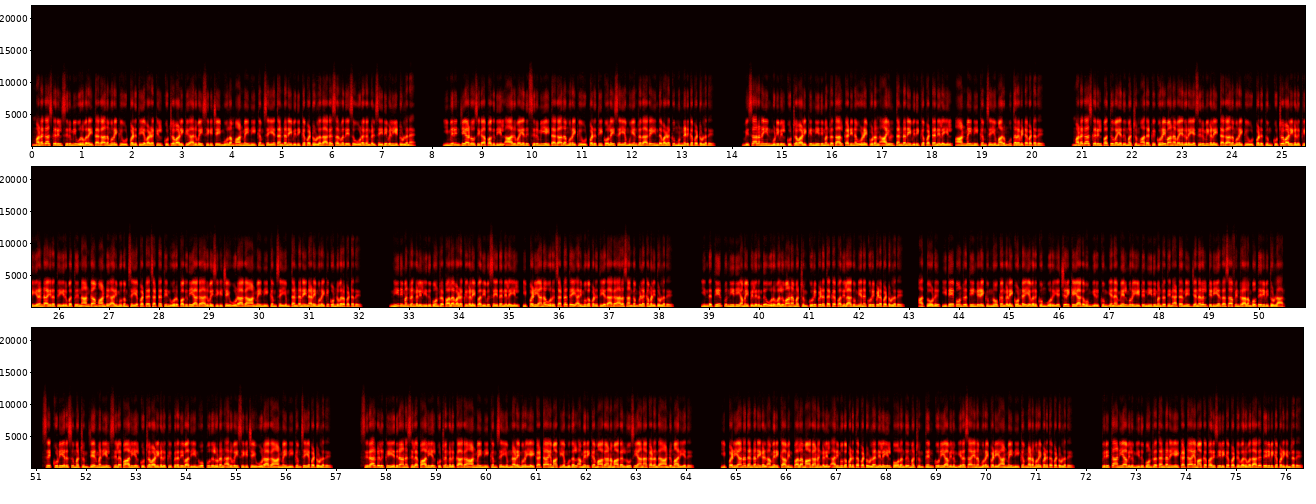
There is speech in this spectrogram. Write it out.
மடகாஸ்கரில் சிறுமி ஒருவரை தகாத முறைக்கு உட்படுத்திய வழக்கில் குற்றவாளிக்கு அறுவை சிகிச்சை மூலம் ஆண்மை நீக்கம் செய்ய தண்டனை விதிக்கப்பட்டுள்ளதாக சர்வதேச ஊடகங்கள் செய்தி வெளியிட்டுள்ளன. இமிரிஞ்சியாடோசிகா பகுதியில் ஆறு வயது சிறுமியை தகாத முறைக்கு உட்படுத்தி கொலை செய்ய முயன்றதாக இந்த வழக்கு முன்னெடுக்கப்பட்டுள்ளது. விசாரணையின் முடிவில் குற்றவாளிக்கு நீதிமன்றத்தால் கடின உழைப்புடன் ஆயுள் தண்டனை விதிக்கப்பட்ட நிலையில் ஆண்மை நீக்கம் செய்யுமாறும் உத்தரவிட்டப்பட்டது. மடகாஸ்கரில் பத்து வயது மற்றும் அதற்கு குறைவான வயதுடைய சிறுமிகளை தகாத முறைக்கு உட்படுத்தும் குற்றவாளிகளுக்கு இரண்டாயிரத்து இருபத்து நான்காம் ஆண்டு அறிமுகம் செய்யப்பட்ட சட்டத்தின் ஒரு பகுதியாக அறுவை சிகிச்சை ஊடாக ஆண்மை நீக்கம் செய்யும் தண்டனை நடைமுறைக்கு கொண்டுவரப்பட்டது. நீதிமன்றங்களில் இதுபோன்ற பல வழக்குகளை பதிவு செய்த நிலையில் இப்படியான ஒரு சட்டத்தை அறிமுகப்படுத்தியதாக அரசாங்கம் விளக்கமளித்துள்ளது. இந்த தீர்ப்பு நீதி அமைப்பிலிருந்து ஒரு வலுவான மற்றும் குறிப்பிடத்தக்க பதிலாகும் என குறிப்பிடப்பட்டுள்ளது. அத்தோடு இதேபோன்ற தீங்கிழைக்கும் நோக்கங்களை கொண்ட எவருக்கும் ஒரு எச்சரிக்கையாகவும் இருக்கும் என மேல்முறையீட்டு நீதிமன்றத்தின் அட்டர்னி ஜெனரல் டிடியர் ரசாஃபின்ராலம்போ தெரிவித்துள்ளார். செக் குடியரசு மற்றும் ஜேர்மனியில் சில பாலியல் குற்றவாளிகளுக்கு பிரதிவாதியின் ஒப்புதலுடன் அறுவை சிகிச்சை ஊடாக ஆண்மை நீக்கம் செய்யப்பட்டுள்ளது. சிறார்களுக்கு எதிரான சில பாலியல் குற்றங்களுக்காக ஆண்மை நீக்கம் செய்யும் நடைமுறையை கட்டாயமாக்கிய முதல் அமெரிக்க மாகாணமாக லூசியானா கடந்த ஆண்டு மாறியது. இப்படியான தண்டனைகள் அமெரிக்காவின் பல மாகாணங்களில் அறிமுகப்படுத்தப்பட்டுள்ள நிலையில் போலந்து மற்றும் தென் கொரியாவிலும் இரசாயன முறைப்படி ஆண்மை நீக்கம் நடைமுறைப்படுத்தப்பட்டுள்ளது. பிரித்தானியாவிலும் இதுபோன்ற தண்டனையை கட்டாயமாக்க பரிசீலிக்கப்பட்டு வருவதாக தெரிவிக்கப்படுகின்றது.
